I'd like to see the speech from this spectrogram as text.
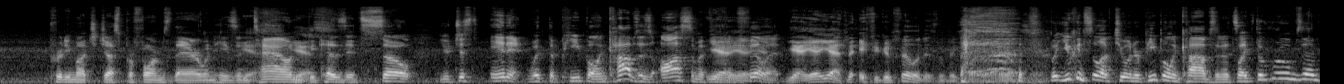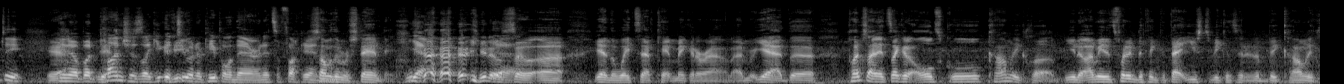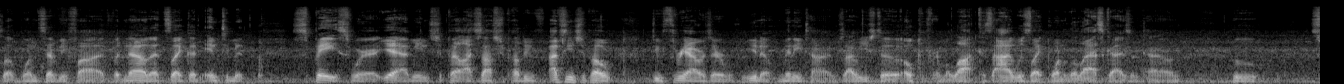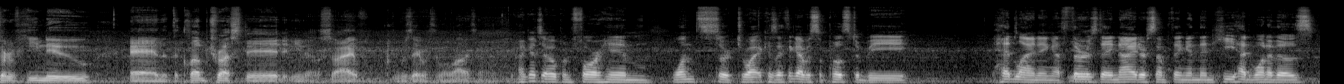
pretty much just performs there when he's in Yes, town yes. because it's so you're just in it with the people and Cobb's is awesome if yeah, you can yeah, fill yeah. it. Yeah, yeah, yeah. If you can fill it, is the big part. of it, yeah. But you can still have 200 people in Cobb's and it's like the room's empty. Yeah, You know, but. Punch is like you get you- 200 people in there and it's a fucking Some of them are standing. Yeah. you know. Yeah. So uh, yeah, the wait staff can't make it around. I mean, yeah, the punchline. It's like an old school comedy club. You know, I mean, it's funny to think that that used to be considered a big comedy club, 175, but now that's like an intimate space where, yeah, I mean, Chappelle. I saw Chappelle. I've seen Chappelle do three hours there. You know, many times. I used to open for him a lot because I was like one of the last guys in town who sort of he knew and that the club trusted, and you know, so I was there with him a lot of times. I got to open for him once or twice because I think I was supposed to be headlining a Thursday night or something, and then he had one of those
